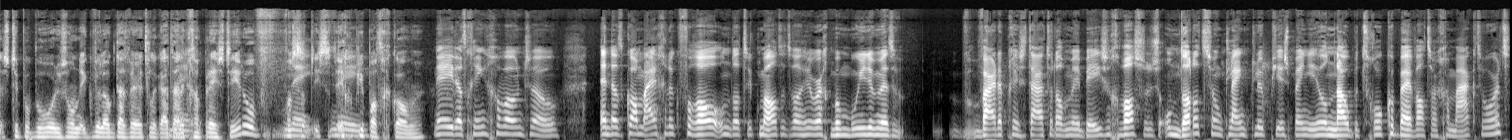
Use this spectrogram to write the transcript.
stip op de horizon, ik wil ook daadwerkelijk uiteindelijk gaan presenteren? Of was dat, is dat echt op je pad gekomen? Nee, dat ging gewoon zo. En dat kwam eigenlijk vooral omdat ik me altijd wel heel erg bemoeide met waar de presentator dan mee bezig was. Dus omdat het zo'n klein clubje is, ben je heel nauw betrokken bij wat er gemaakt wordt.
